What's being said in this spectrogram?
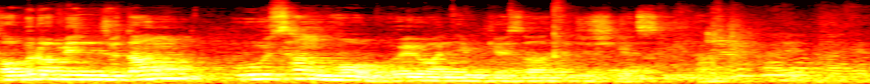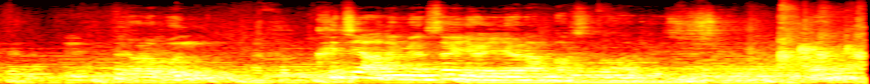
더불어민주당 우상호 의원님께서 해주시겠습니다. 여러분 크지 않으면서 열렬한 박수로 맞이해 주시기 바랍니다.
